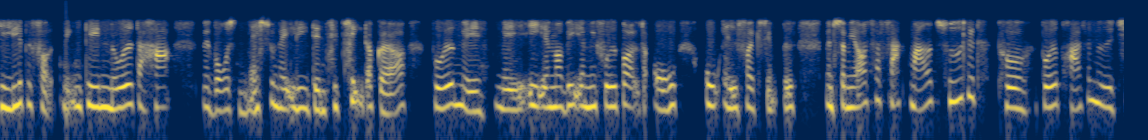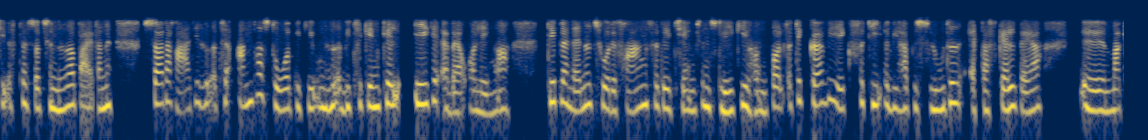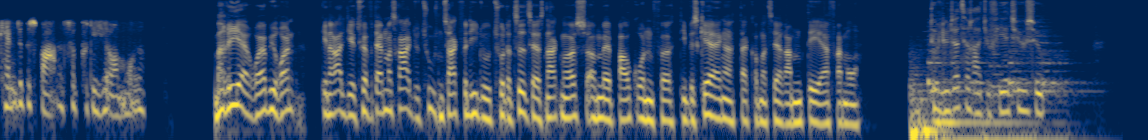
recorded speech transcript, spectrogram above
hele befolkningen. Det er noget, der har med vores nationale identitet at gøre, både med, med EM og VM i fodbold og OL for eksempel. Men som jeg også har sagt meget tydeligt på både pressemødet i tirsdag og til medarbejderne, så er der rettigheder til andre store begivenheder, vi til gengæld ikke erhverver længere. Det er blandt andet Tour de France og det er Champions League i håndbold, og det gør vi ikke, fordi at vi har besluttet, at der skal være øh, markante besparelser på det her område. Maria Rørby Røn, generaldirektør for Danmarks Radio, tusind tak, fordi du tog dig tid til at snakke med os om øh, baggrunden for de beskæringer, der kommer til at ramme DR fremover. Du lytter til Radio 24 /7.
